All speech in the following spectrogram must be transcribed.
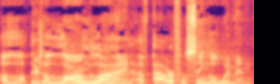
a, there's a long line of powerful single women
